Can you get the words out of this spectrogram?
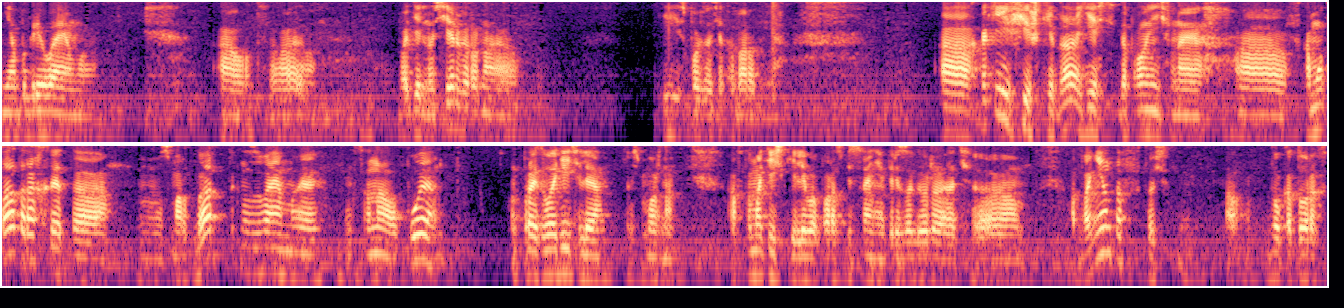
необогреваемую, а вот, в отдельную серверную, и использовать это оборудование. А какие фишки да, есть дополнительные а, в коммутаторах? Это Smart Guard, так называемый функционал POE от производителя. То есть можно автоматически либо по расписанию перезагружать а, абонентов, то есть до которых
